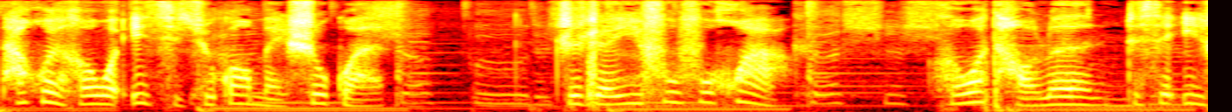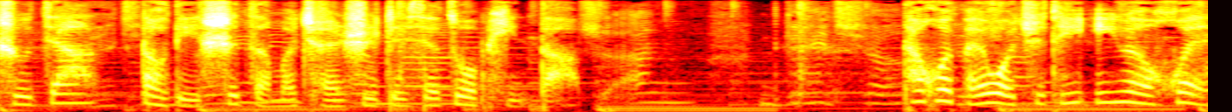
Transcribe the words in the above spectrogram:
他会和我一起去逛美术馆，指着一幅幅画，和我讨论这些艺术家到底是怎么诠释这些作品的。他会陪我去听音乐会，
